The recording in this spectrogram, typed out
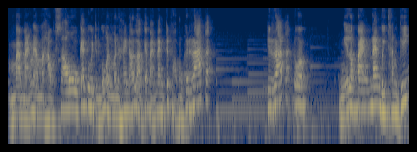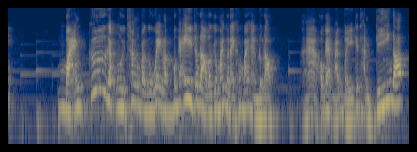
mà bạn nào mà học sâu các quy trình của mình mình hay nói là các bạn đang kích hoạt một cái rát á. Cái rát á đúng không? Nghĩa là bạn đang bị thành kiến bạn cứ gặp người thân và người quen là ngay trong đầu và kêu mấy người này không bán hàng được đâu. À ok bạn bị cái thành kiến đó.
